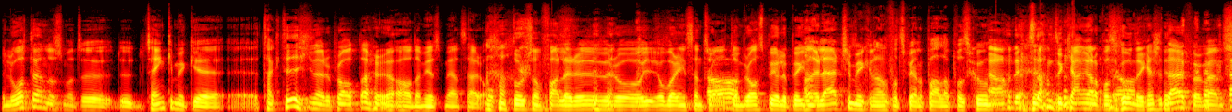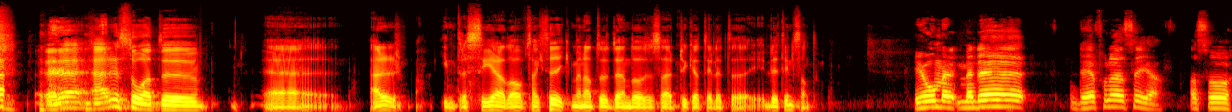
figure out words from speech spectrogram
Det låter ändå som att du, du tänker mycket eh, taktik när du pratar Adam just med att så här, åttor som faller ur och jobbar in centralt och en bra speluppbyggnad. Han har lärt sig mycket när han fått spela på alla positioner. Ja det är sant, du kan ju alla positioner, är kanske därför. Men är det, är det så att du eh, är intresserad av taktik men att du ändå så här, tycker att det är lite, lite intressant? Jo men, men det, det får jag säga. Alltså,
